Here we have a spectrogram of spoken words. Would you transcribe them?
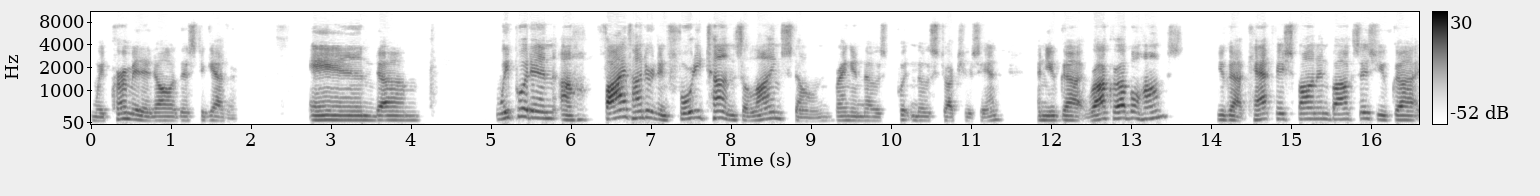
and we permitted all of this together. And um, we put in uh, 540 tons of limestone, bringing those, putting those structures in. And you've got rock rubble humps, you've got catfish spawning boxes, you've got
